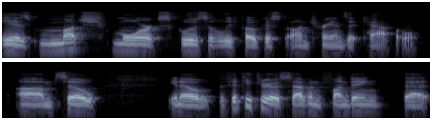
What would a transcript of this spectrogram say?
is much more exclusively focused on transit capital. Um, so, you know, the 5307 funding that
